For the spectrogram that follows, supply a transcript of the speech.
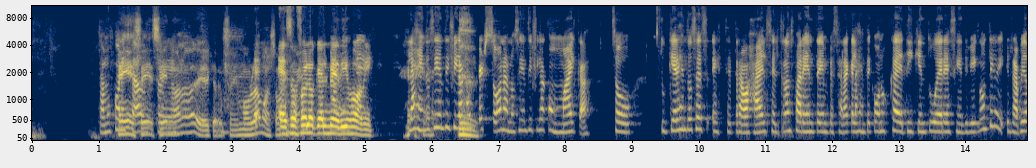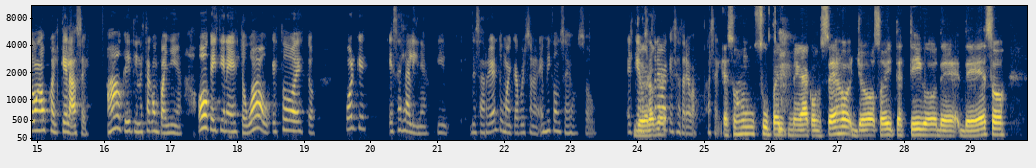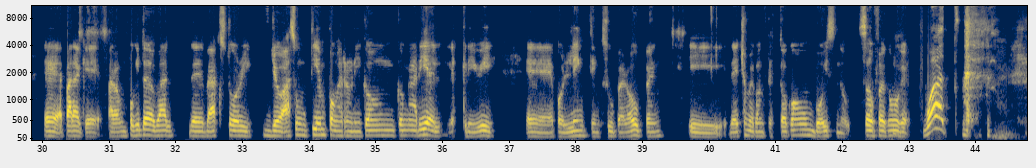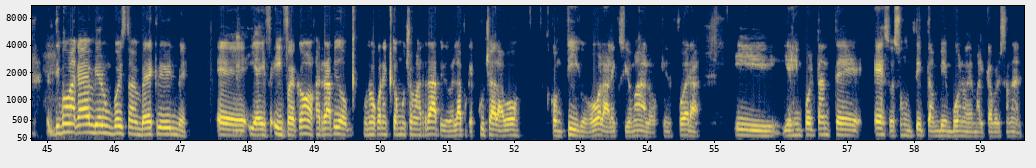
Estamos conectados. Sí, sí, sí, no, no, eso mismo hablamos. Eso fue lo que él me dijo a mí. La gente se identifica con personas, no se identifica con marcas. So, tú quieres entonces este, trabajar, ser transparente, empezar a que la gente conozca de ti, quién tú eres, se identifique contigo y rápido van a buscar qué él hace. Ah, ok, tiene esta compañía. Oh, ok, tiene esto. Wow, ¿qué es todo esto? Porque esa es la línea. Y desarrollar tu marca personal. Es mi consejo. So, el que no se atreva, que, se atreva a hacerlo. Eso es un súper mega consejo. Yo soy testigo de, de eso. Eh, para que, para un poquito de, back, de backstory, yo hace un tiempo me reuní con, con Ariel, le escribí eh, por LinkedIn, super open, y de hecho me contestó con un voice note. So fue como que, ¿what? El tipo me acaba de enviar un voice note en vez de escribirme. Eh, y, ahí, y fue como rápido, uno conectó mucho más rápido, ¿verdad? Porque escucha la voz contigo, hola, Alexio Malo, quien fuera. Y, y, es importante eso, eso es un tip también bueno de marca personal.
